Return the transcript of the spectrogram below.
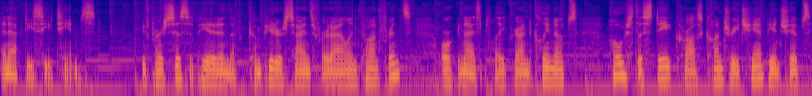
and FTC teams. We've participated in the Computer Science Rhode Island Conference, organized playground cleanups, host the state cross country championships,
